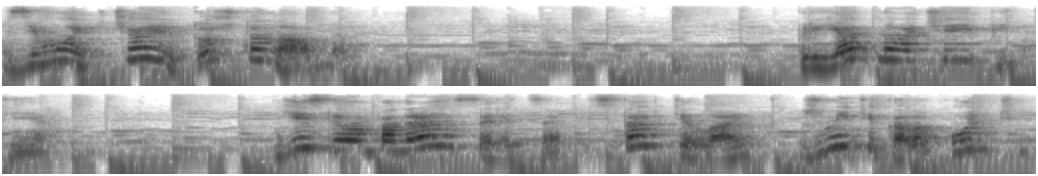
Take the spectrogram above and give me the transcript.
Зимой к чаю то, что надо. Приятного чаепития! Если вам понравился рецепт, ставьте лайк, жмите колокольчик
